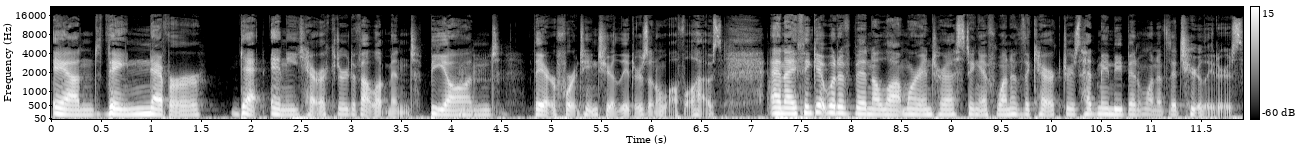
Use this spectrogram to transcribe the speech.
and they never get any character development beyond mm-hmm. There are 14 cheerleaders in a Waffle House. And I think it would have been a lot more interesting if one of the characters had maybe been one of the cheerleaders.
